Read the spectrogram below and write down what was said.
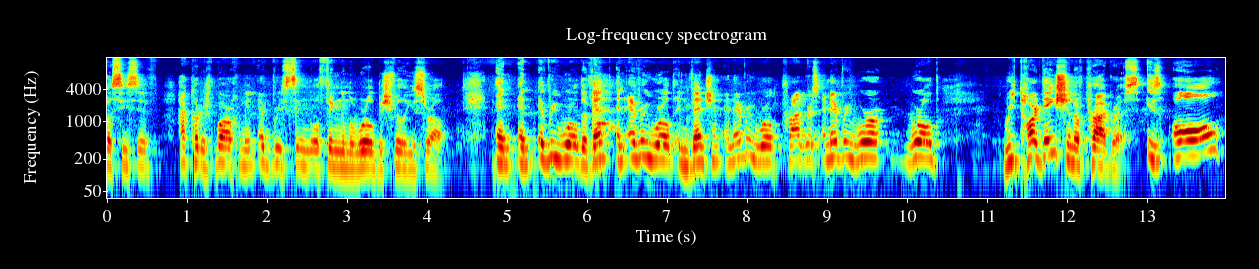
asisiv, HaKadosh Baruch Hu made every single thing in the world Bishvil Yisrael. And, and every world event, and every world invention, and every world progress, and every wor- world retardation of progress is all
